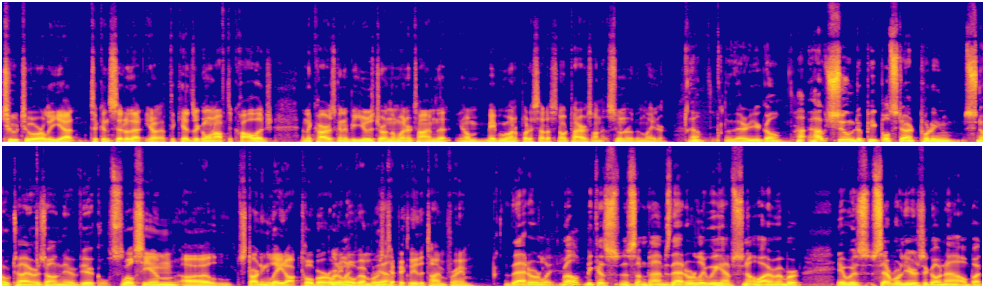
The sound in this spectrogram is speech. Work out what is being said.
too too early yet to consider that you know if the kids are going off to college and the car is going to be used during the wintertime that you know maybe we want to put a set of snow tires on it sooner than later Well, there you go. How, how soon do people start putting snow tires on their vehicles? we'll see them uh, starting late october early Really? november Yeah. is typically the time frame That early? Well, because sometimes that early we have snow. I remember it was several years ago now, but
